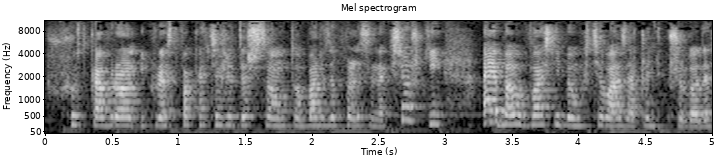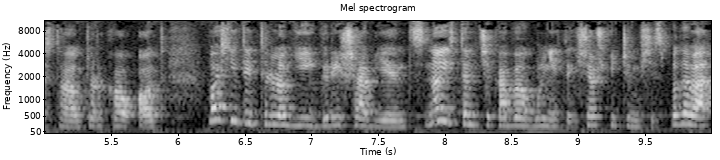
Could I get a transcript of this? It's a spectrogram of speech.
Szóstka Wron i Królestwa Kanciarzy też są to bardzo polecane książki, a ja właśnie bym chciała zacząć przygodę z tą autorką od właśnie tej trylogii Grisha, więc no jestem ciekawa ogólnie tej książki, czy mi się spodoba,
